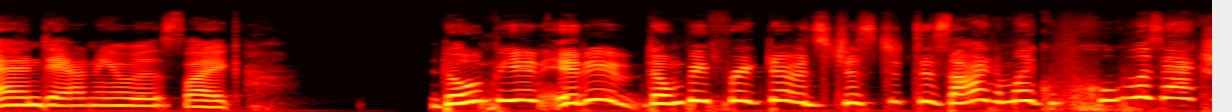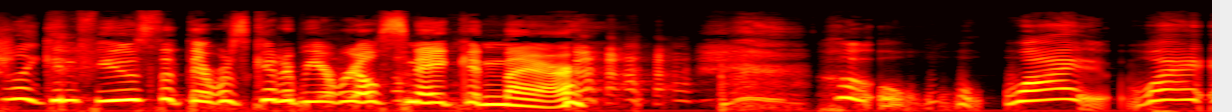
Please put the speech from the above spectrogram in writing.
And Danny was like, don't be an idiot. Don't be freaked out. It's just a design. I'm like, who was actually confused that there was going to be a real snake in there? who, why? Why?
